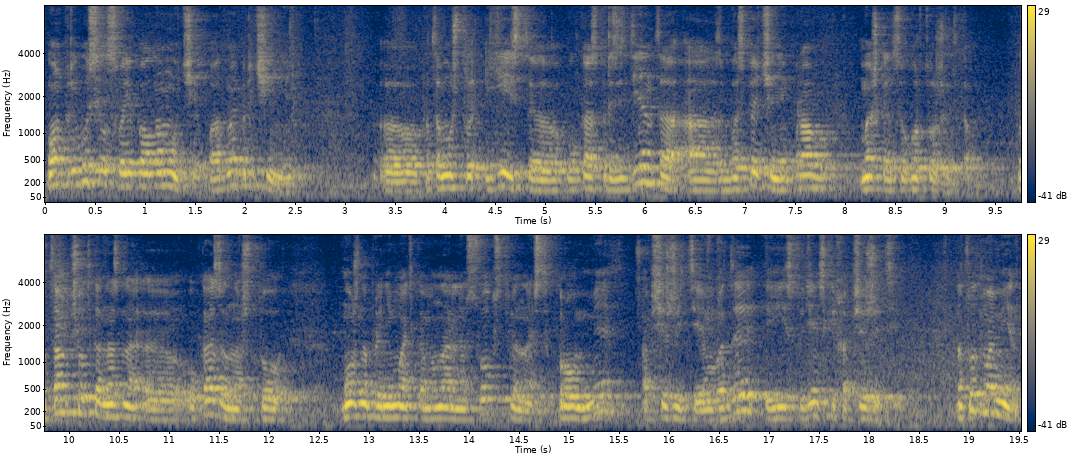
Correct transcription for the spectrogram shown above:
он превысил свои полномочия по одной причине. Э, потому что есть э, указ президента о обеспечении прав мешканцев гуртожитков. Но там четко э, указано, что можно принимать коммунальную собственность, кроме общежития МВД и студенческих общежитий. На тот момент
